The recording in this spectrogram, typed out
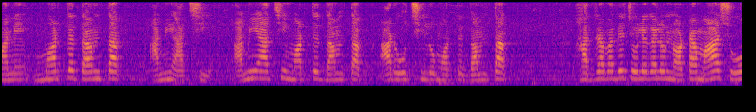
মানে মারতে দাম তাক, আমি আছি। আমি আছি মারতে দাম তাক, আর ও ছিল মারতে দাম তাক। হায়দ্রাবাদে চলে গেল নটা মাস, ও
